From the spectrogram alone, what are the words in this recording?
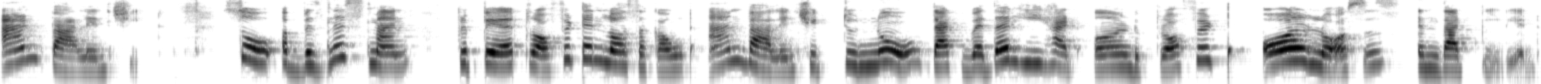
and balance sheet. So, a businessman prepare profit and loss account and balance sheet to know that whether he had earned profit or losses in that period.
